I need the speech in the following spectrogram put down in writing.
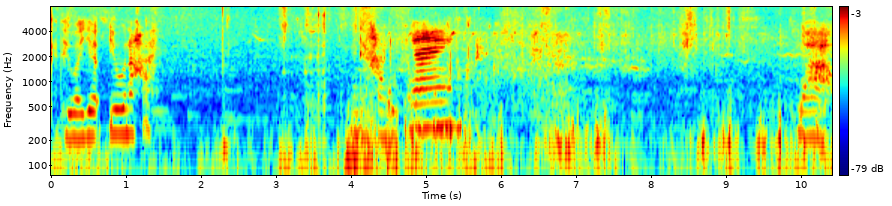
ก็ถือว่าเยอะอยู่นะคะนี่เดี๋ยวค่ะดูง่าย ว้าว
